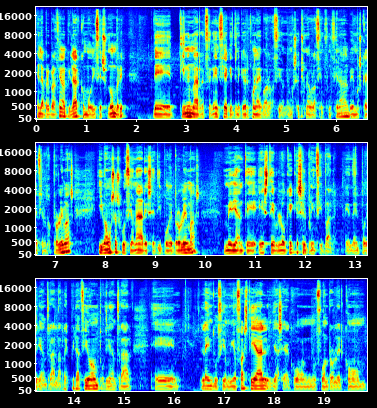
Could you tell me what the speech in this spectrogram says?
En la preparación al pilar, como dice su nombre, tiene una referencia que tiene que ver con la evaluación. Hemos hecho una evaluación funcional, vemos que hay ciertos problemas y vamos a solucionar ese tipo de problemas mediante este bloque que es el principal. En él podría entrar la respiración, podría entrar eh, la inducción miofascial, ya sea con foam roller, con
